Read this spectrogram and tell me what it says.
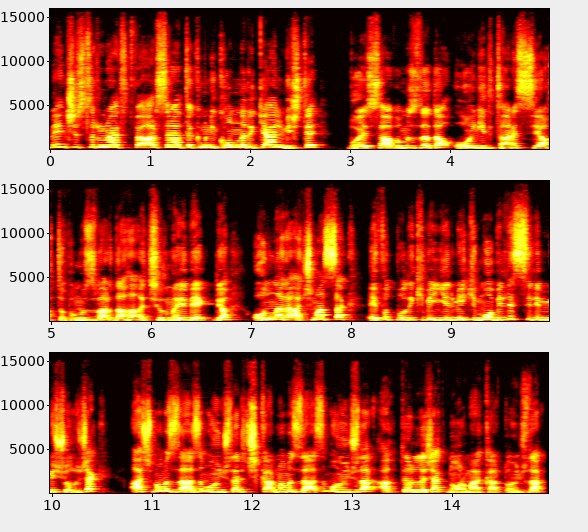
Manchester United ve Arsenal takımın ikonları gelmişti. Bu hesabımızda da 17 tane siyah topumuz var. Daha açılmayı bekliyor. Onları açmazsak eFootball 2022 mobilde silinmiş olacak. Açmamız lazım. Oyuncuları çıkarmamız lazım. Oyuncular aktarılacak normal kartlı oyuncular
